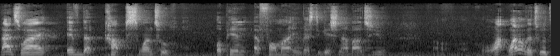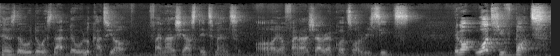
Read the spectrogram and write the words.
That's why if the cops want to open a formal investigation about you, uh, one of the two things they will do is that they will look at your financial statements or your financial records or receipts Because what you've bought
